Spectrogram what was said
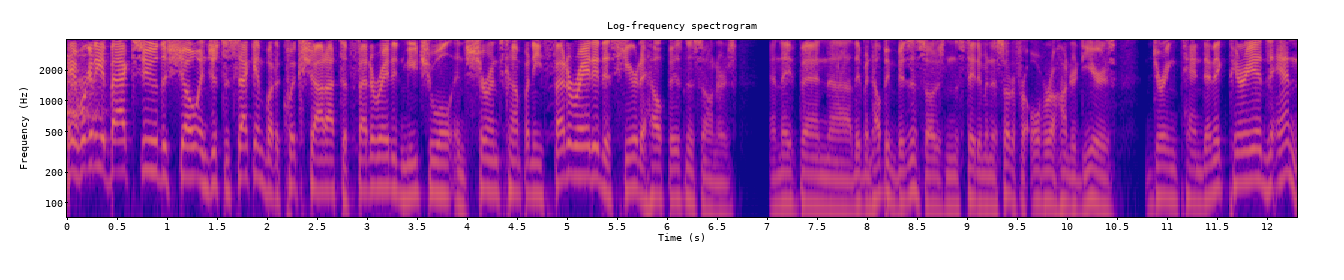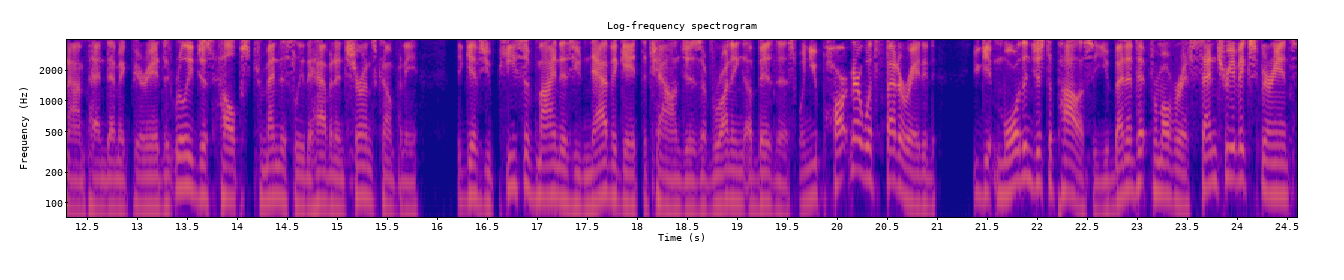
Hey, we're going to get back to the show in just a second, but a quick shout out to Federated Mutual Insurance Company. Federated is here to help business owners and they've been uh, they've been helping business owners in the state of Minnesota for over hundred years during pandemic periods and non-pandemic periods. It really just helps tremendously to have an insurance company that gives you peace of mind as you navigate the challenges of running a business. When you partner with Federated, you get more than just a policy. You benefit from over a century of experience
